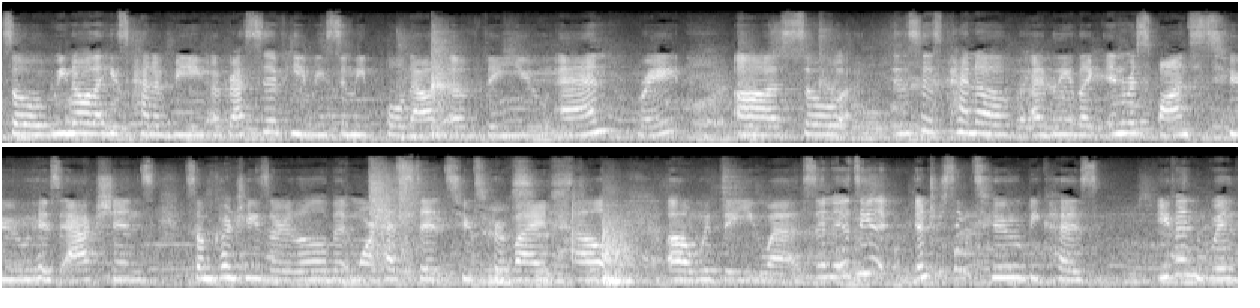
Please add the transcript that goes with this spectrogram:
So we know that he's kind of being aggressive. He recently pulled out of the UN, right? Uh, so this is kind of, I believe, like in response to his actions, some countries are a little bit more hesitant to provide help uh, with the U.S. And it's interesting too because even with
